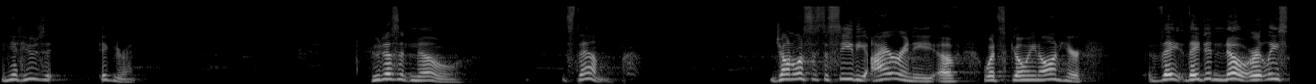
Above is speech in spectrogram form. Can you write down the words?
And yet, who's ignorant? Who doesn't know? It's them. John wants us to see the irony of what's going on here. They, they didn't know, or at least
